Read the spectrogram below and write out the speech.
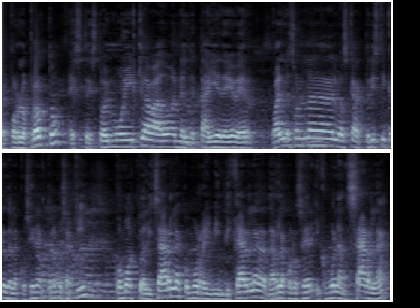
Pero por lo pronto este, estoy muy clavado en el detalle de ver cuáles son las características de la cocina que tenemos aquí, cómo actualizarla, cómo reivindicarla, darla a conocer y cómo lanzarla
